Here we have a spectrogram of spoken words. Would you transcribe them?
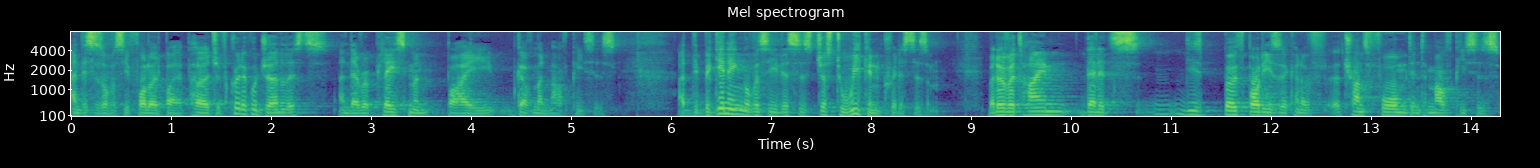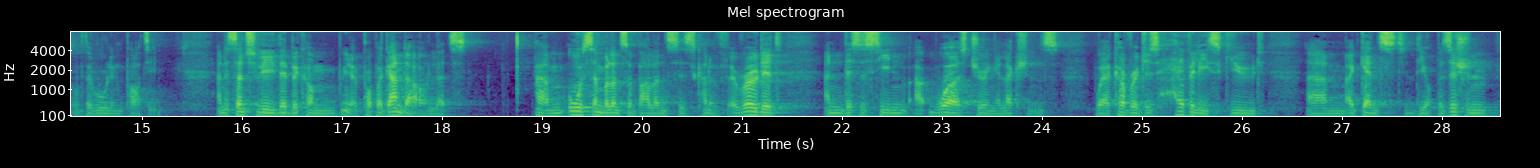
And this is obviously followed by a purge of critical journalists and their replacement by government mouthpieces. At the beginning, obviously, this is just to weaken criticism. But over time, then it's these both bodies are kind of uh, transformed into mouthpieces of the ruling party, and essentially they become you know propaganda outlets. Um, all semblance of balance is kind of eroded, and this is seen at worst during elections, where coverage is heavily skewed um, against the opposition.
